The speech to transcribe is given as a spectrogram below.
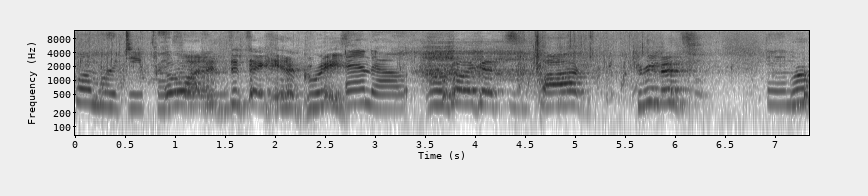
one more deep I breath in wanted to take you to Greece. and out. We're gonna get uh, treatments. In. We're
